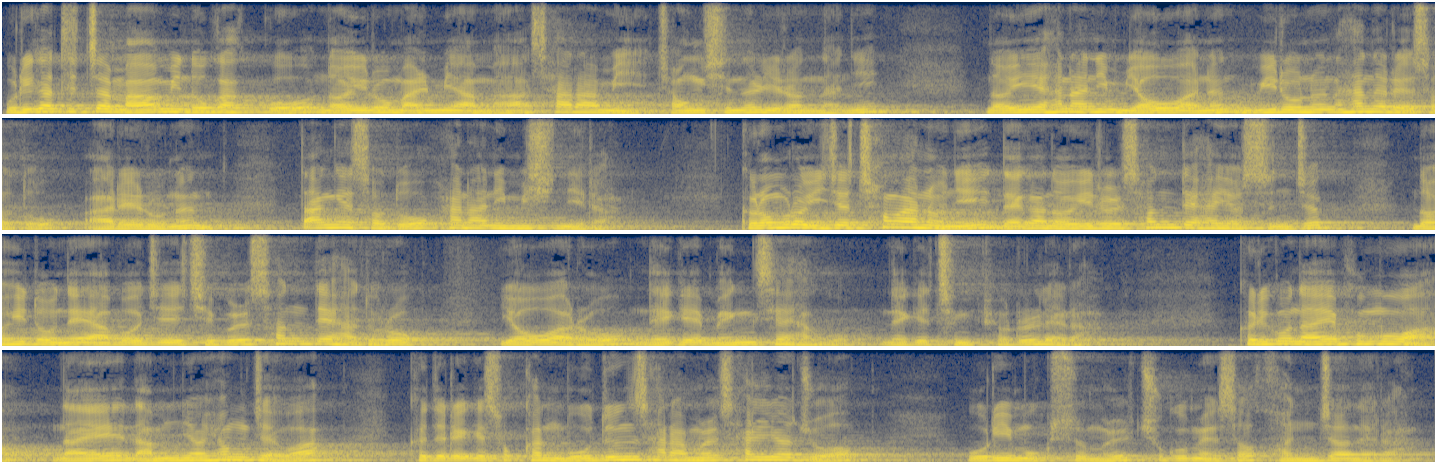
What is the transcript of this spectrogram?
우리가 듣자 마음이 녹았고 너희로 말미암아 사람이 정신을 잃었나니 너희의 하나님 여호와는 위로는 하늘에서도 아래로는 땅에서도 하나님이시니라. 그러므로 이제 청하노니 내가 너희를 선대하였은즉 너희도 내 아버지의 집을 선대하도록 여호와로 내게 맹세하고 내게 증표를 내라. 그리고 나의 부모와 나의 남녀 형제와 그들에게 속한 모든 사람을 살려주어 우리 목숨을 죽음에서 건져내라.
